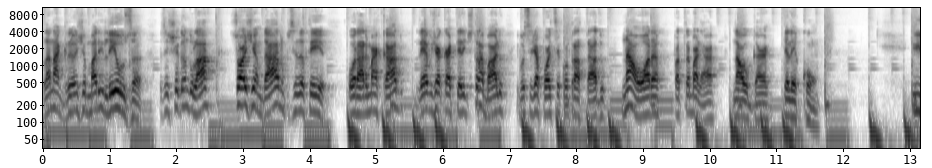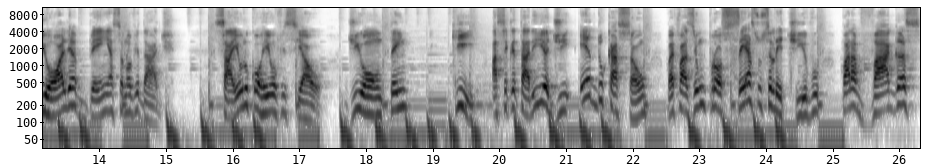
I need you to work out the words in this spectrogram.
lá na Granja Marileusa. Você chegando lá, só agendar, não precisa ter horário marcado, leve já a carteira de trabalho e você já pode ser contratado na hora para trabalhar na Algar Telecom. E olha bem essa novidade saiu no correio oficial de ontem que a Secretaria de Educação vai fazer um processo seletivo para vagas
